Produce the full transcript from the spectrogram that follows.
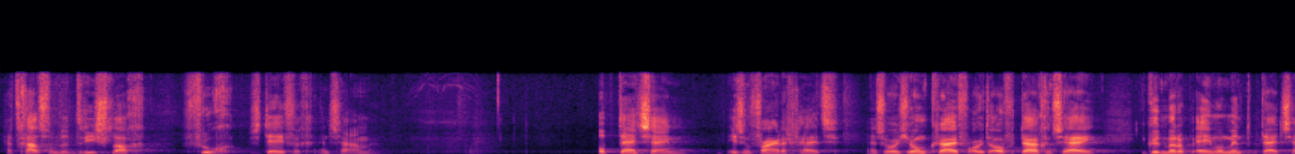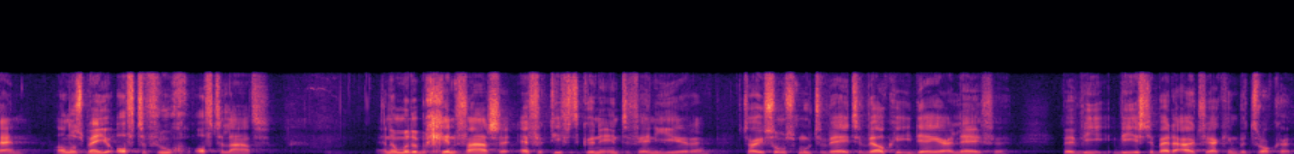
Het gaat dus om de drieslag vroeg, stevig en samen. Op tijd zijn is een vaardigheid. En zoals Johan Cruijff ooit overtuigend zei, je kunt maar op één moment op tijd zijn. Anders ben je of te vroeg of te laat. En om in de beginfase effectief te kunnen interveneren, zou je soms moeten weten welke ideeën er leven. Bij wie, wie is er bij de uitwerking betrokken?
